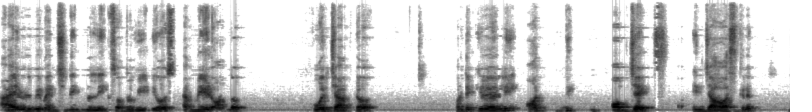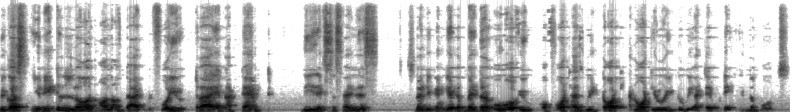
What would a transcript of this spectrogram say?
I will be mentioning the links of the videos I've made on the whole chapter particularly on the objects in JavaScript because you need to learn all of that before you try and attempt these exercises so that you can get a better overview of what has been taught and what you're going to be attempting in the boards.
